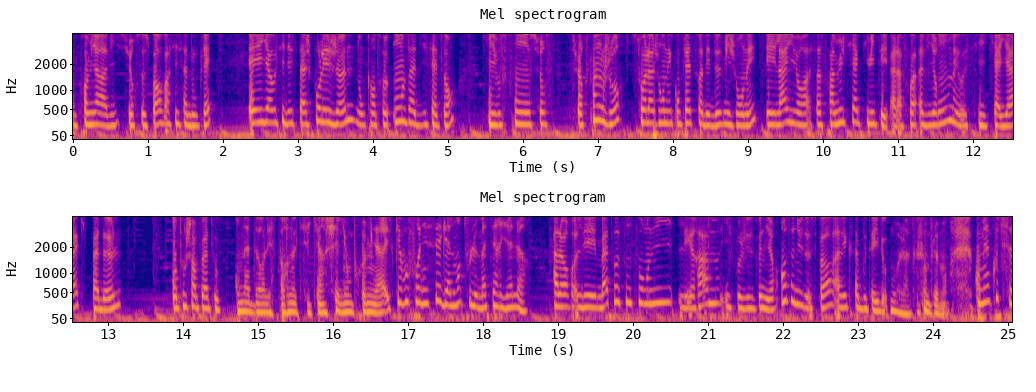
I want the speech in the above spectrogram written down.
un premier avis sur ce sport, voir si ça nous plaît. Et il y a aussi des stages pour les jeunes, donc entre 11 à 17 ans, qui seront sur, sur 5 jours, soit la journée complète, soit des demi-journées. Et là, il y aura, ça sera multi-activité, à la fois aviron, mais aussi kayak, paddle. On touche un peu à tout. On adore les sports nautiques hein, chez Lyon Première. Est-ce que vous fournissez également tout le matériel Alors, les bateaux sont fournis, les rames, il faut juste venir en tenue de sport avec sa bouteille d'eau. Voilà, tout simplement. Combien coûtent ce-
